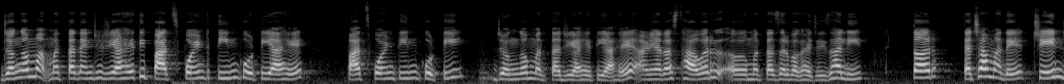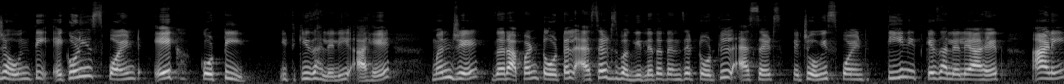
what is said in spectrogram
जंगम मत्ता त्यांची जी आहे ती पाच पॉईंट तीन कोटी आहे. पाच पॉईंट तीन कोटी जंगम मत्ता जी आहे ती आहे. आणि आता स्थावर मत्ता जर बघायची झाली तर त्याच्यामध्ये चेंज होऊन ती एकोणीस पॉईंट एक कोटी इतकी झालेली आहे. म्हणजे जर आपण टोटल ॲसेट्स बघितले तर त्यांचे टोटल ॲसेट्स हे चोवीस पॉईंट तीन इतके झालेले आहेत. आणि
